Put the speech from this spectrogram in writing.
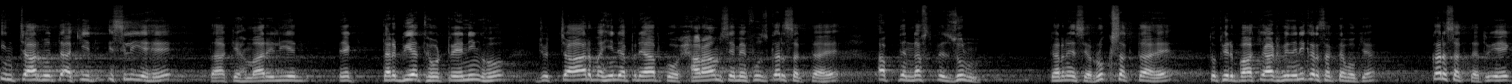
ان چار میں تاکید اس لیے ہے تاکہ ہمارے لیے ایک تربیت ہو، ٹریننگ ہو، جو چار مہینے اپنے آپ کو حرام سے محفوظ کر سکتا ہے، اپنے نفس پہ ظلم کرنے سے رک سکتا ہے۔ تو پھر باقی آٹھ مہینے نہیں کر سکتا وہ کیا؟ کر سکتا ہے۔ تو یہ ایک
